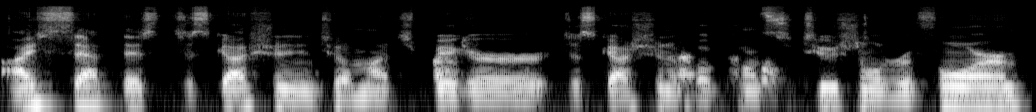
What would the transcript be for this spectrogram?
I set this discussion into a much bigger discussion about constitutional reform,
